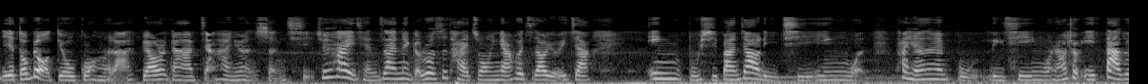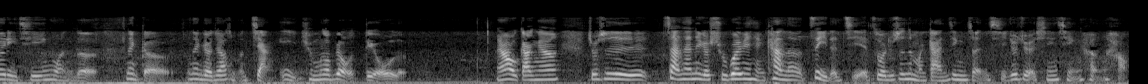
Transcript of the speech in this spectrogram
也都被我丢光了啦。不要跟他讲，他已经很生气。就是他以前在那个，如果是台中，应该会知道有一家。英补习班叫李奇英文，他以前在那边补李奇英文，然后就一大堆李奇英文的那个那个叫什么讲义，全部都被我丢了。然后我刚刚就是站在那个书柜面前看了自己的杰作，就是那么干净整齐，就觉得心情很好。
